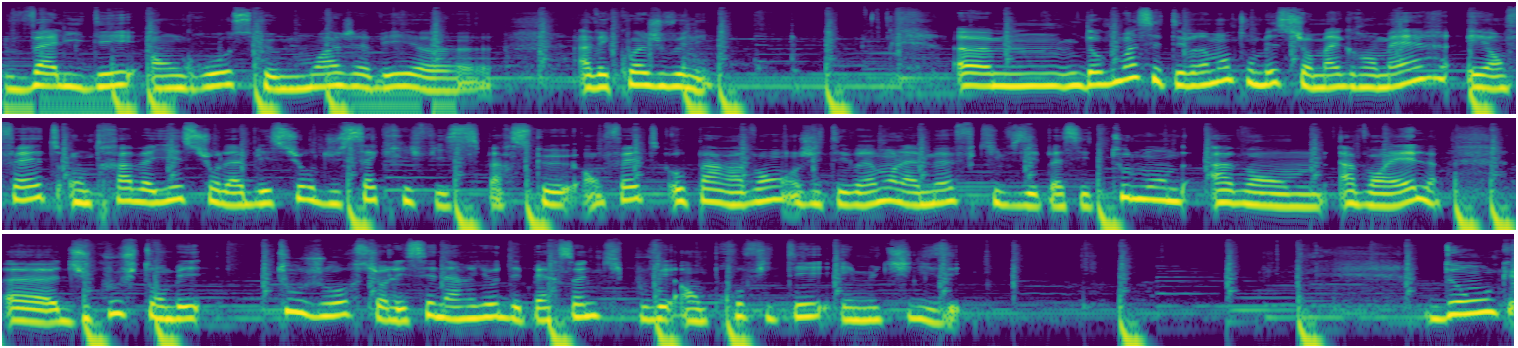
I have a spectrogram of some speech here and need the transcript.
validait en gros ce que moi j'avais, euh, avec quoi je venais. Euh, donc moi c'était vraiment tombé sur ma grand-mère et en fait on travaillait sur la blessure du sacrifice parce que en fait auparavant j'étais vraiment la meuf qui faisait passer tout le monde avant elle. du coup je tombais toujours sur les scénarios des personnes qui pouvaient en profiter et m'utiliser. Donc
